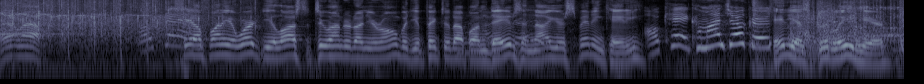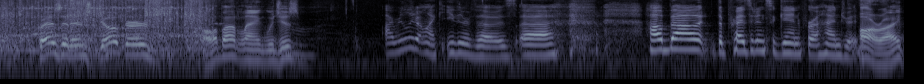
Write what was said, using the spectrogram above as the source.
Well, now, Okay. see how funny it worked? You lost the 200 on your own, but you picked it up on That was Dave's, and now you're spinning, Katie. Okay, come on, Jokers. Katie has a good lead here. President's Joker, all about languages. I really don't like either of those. Uh, how about the presidents again for 100? All right.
